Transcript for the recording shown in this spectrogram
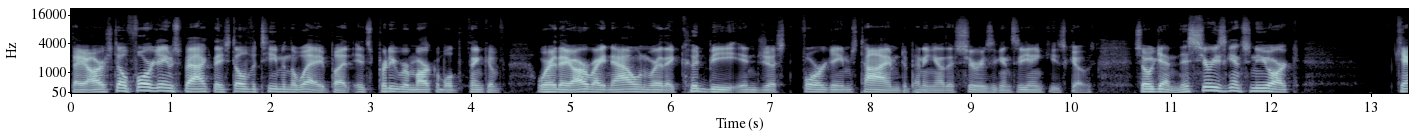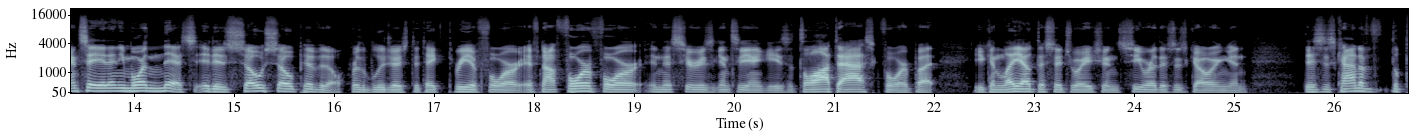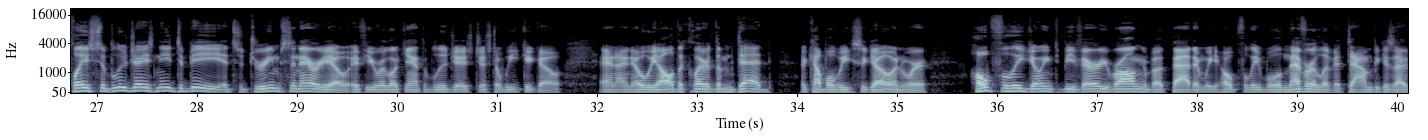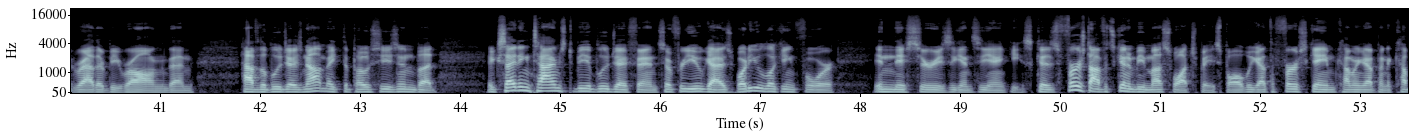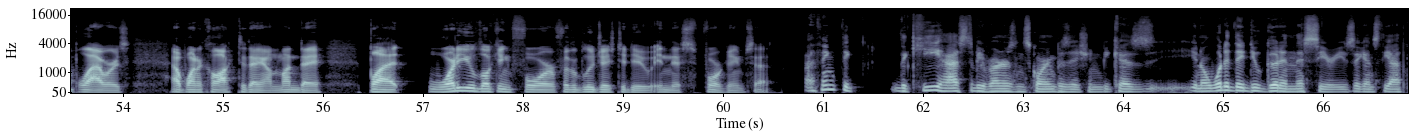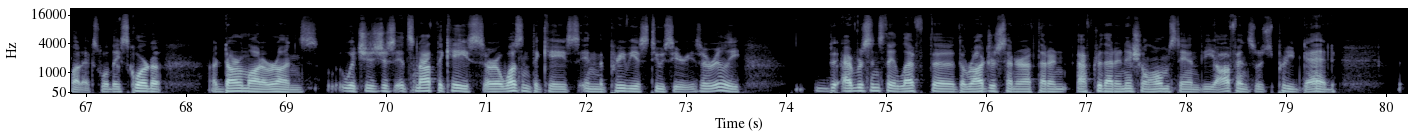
they are still four games back. They still have a team in the way, but it's pretty remarkable to think of where they are right now and where they could be in just four games' time, depending how this series against the Yankees goes. So, again, this series against New York, can't say it any more than this. It is so, so pivotal for the Blue Jays to take three of four, if not four of four, in this series against the Yankees. It's a lot to ask for, but you can lay out the situation, see where this is going, and this is kind of the place the Blue Jays need to be. It's a dream scenario if you were looking at the Blue Jays just a week ago. And I know we all declared them dead a couple weeks ago, and we're hopefully going to be very wrong about that. And we hopefully will never live it down because I'd rather be wrong than have the Blue Jays not make the postseason. But exciting times to be a Blue Jay fan. So for you guys, what are you looking for? in this series against the Yankees. Because, first off, it's going to be must watch baseball. We got the first game coming up in a couple hours at one o'clock today on Monday. But what are you looking for for the Blue Jays to do in this four game set? I think the the key has to be runners in scoring position because you know what did they do good in this series against the Athletics? Well, they scored a, a darn lot of runs, which is just it's not the case or it wasn't the case in the previous two series. Or really, ever since they left the the Rogers Center after that after that initial homestand, the offense was pretty dead.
